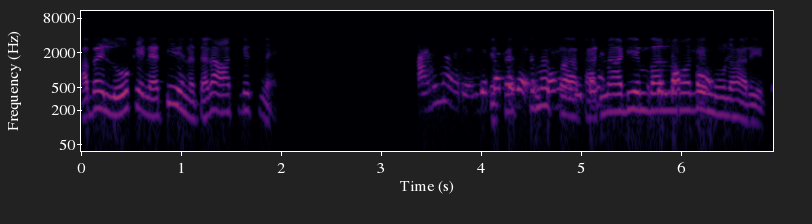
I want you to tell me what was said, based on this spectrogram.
හැබැයි ලෝකේ නැති වෙන තැන ආත්මෙත් නැහැ. අනිවාර්යෙන් දෙපැත්තම කණ්ණාඩියෙන් බලනවා වගේ මූණ හරියට.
